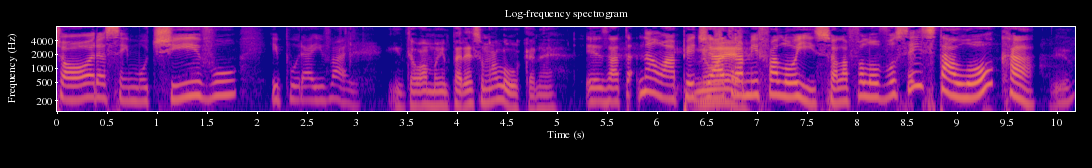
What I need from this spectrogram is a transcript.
chora sem motivo e por aí vai. Então a mãe parece uma louca, né? Exata. Não, a pediatra Não é... me falou isso. Ela falou: "Você está louca?" Viu?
